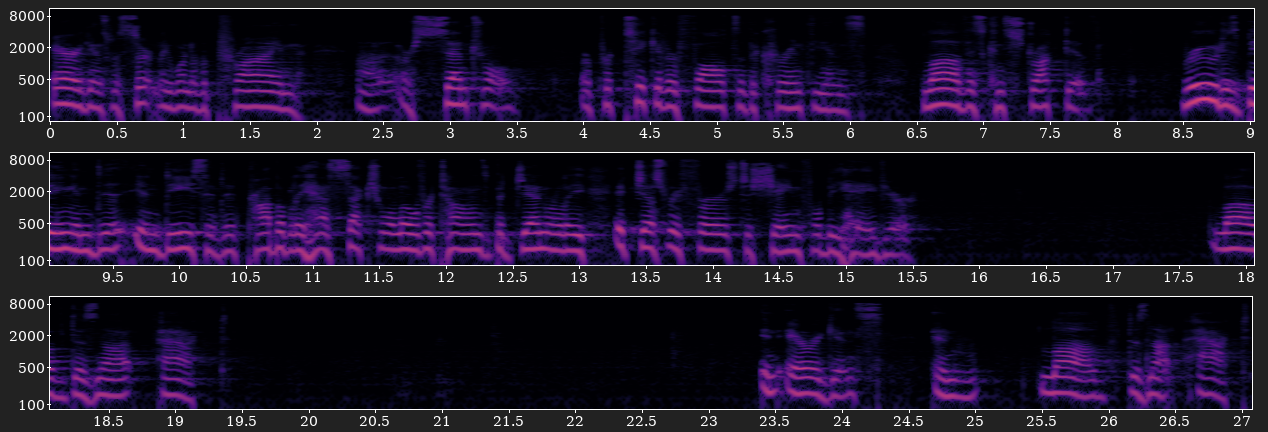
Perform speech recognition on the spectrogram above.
Arrogance was certainly one of the prime uh, or central or particular faults of the Corinthians. Love is constructive. Rude is being indecent. It probably has sexual overtones, but generally it just refers to shameful behavior. Love does not act in arrogance, and love does not act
